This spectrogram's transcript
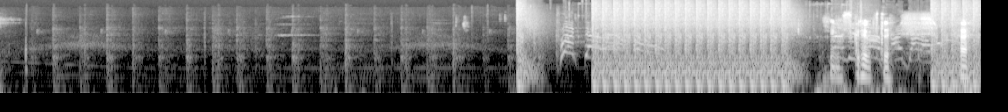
Скрипты.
